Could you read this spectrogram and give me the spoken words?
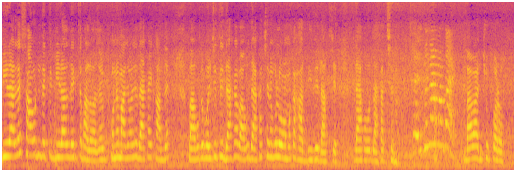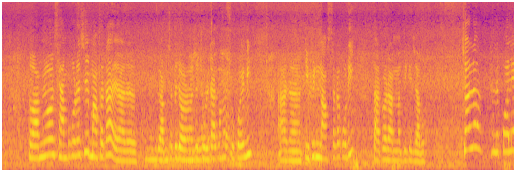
বিড়ালের সাউন্ড দেখতে বিড়াল দেখতে ভালোবাসে। ফোনে মাঝে মাঝে দেখায় কাঁদে। বাবুকে বলছি তুই দেখা বাবু দেখাচ্ছে না? বলে ও আমাকে হাত দিয়ে দিয়ে ডাকছে। দেখো দেখাচ্ছে না। বাবা চুপ করো। তো আমিও শ্যাম্পু করেছি মাথাটা আর গামছাতে জড়ানো আছে চুলটা এখনও শুকোয়নি। আর টিফিন নাস্তাটা করি। তারপর রান্নার দিকে যাব। চলো তাহলে পলে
